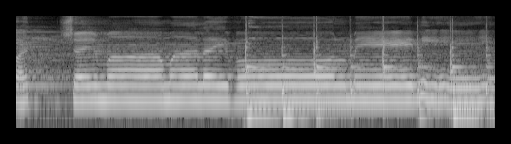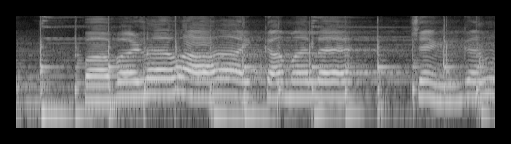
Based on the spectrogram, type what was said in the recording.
பச்சை மாமலை போல் மேனி பவளவாய் கமல செங்கம்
